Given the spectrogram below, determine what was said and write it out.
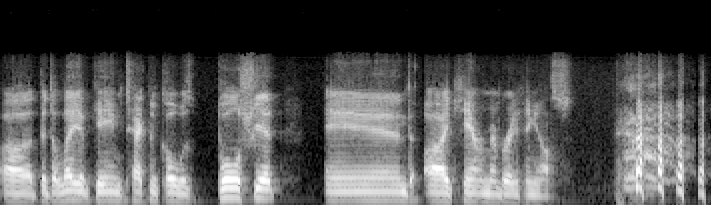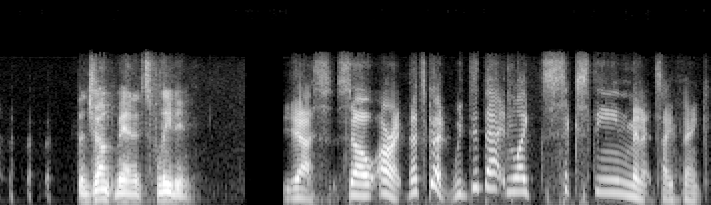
Uh, the delay of game technical was bullshit, and I can't remember anything else. the junk man, it's fleeting. Yes. So, all right, that's good. We did that in like 16 minutes, I think.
